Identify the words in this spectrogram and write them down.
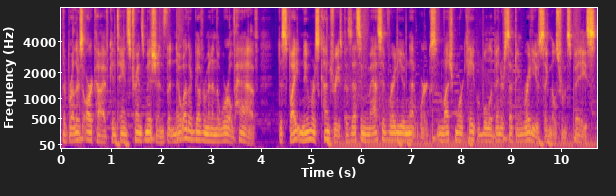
The brothers' archive contains transmissions that no other government in the world have, despite numerous countries possessing massive radio networks much more capable of intercepting radio signals from space.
